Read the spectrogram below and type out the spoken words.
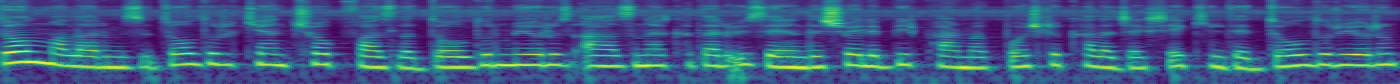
Dolmalarımızı doldururken çok fazla doldurmuyoruz. Ağzına kadar üzerinde şöyle bir parmak boşluk kalacak şekilde dolduruyorum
